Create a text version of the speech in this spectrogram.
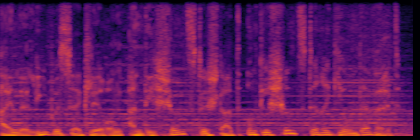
Eine Liebeserklärung an die schönste Stadt und die schönste Region der Welt.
